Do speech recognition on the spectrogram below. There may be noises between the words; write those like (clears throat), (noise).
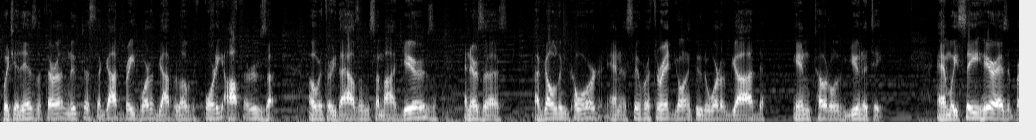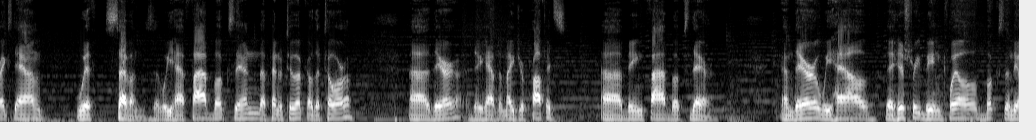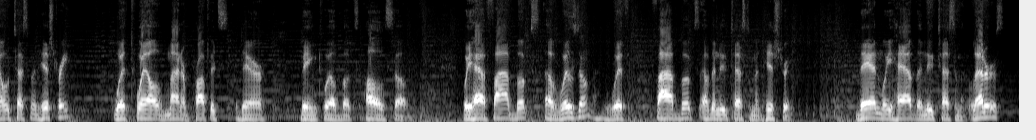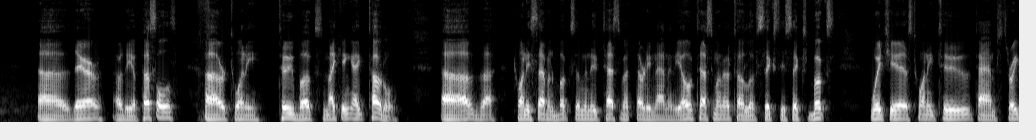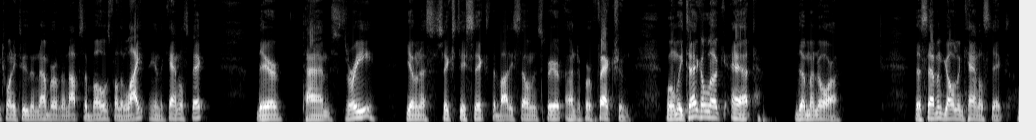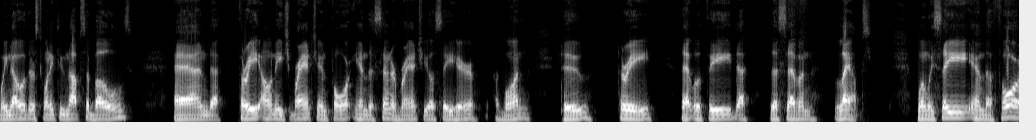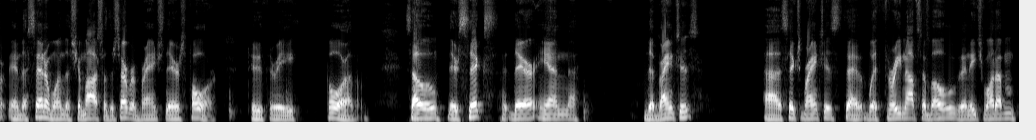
which it is the thorough Testament God breathed Word of God, below the 40 authors, uh, over 3,000 some odd years, and there's a a golden cord and a silver thread going through the Word of God in total unity. And we see here as it breaks down with sevens. We have five books in the Pentateuch or the Torah. Uh, there, they have the major prophets uh, being five books there. And there we have the history being 12 books in the Old Testament history, with 12 minor prophets there being 12 books also. We have five books of wisdom with five books of the New Testament history. Then we have the New Testament letters. Uh, there are the epistles, uh, or 22 books, making a total of uh, 27 books in the New Testament, 39 in the Old Testament, a total of 66 books, which is 22 times 3, 22, the number of the of bowls for the light in the candlestick. There times 3 giving us 66, the body, soul, and spirit unto perfection. When we take a look at the menorah, the seven golden candlesticks, we know there's 22 knops of bowls and uh, three on each branch and four in the center branch. You'll see here one, two, three. That will feed the seven lamps. When we see in the four, in the center one, the shamash or the servant branch, there's four, two, three, four of them. So there's six there in the branches, uh, six branches uh, with three knops of bowls in each one of them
